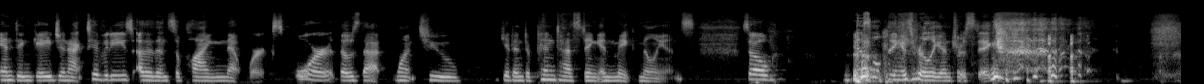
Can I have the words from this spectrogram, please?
and engage in activities other than supplying networks or those that want to get into pen testing and make millions. So this whole thing is really interesting.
